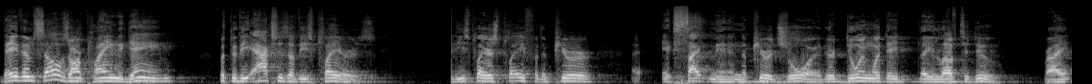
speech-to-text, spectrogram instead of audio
They themselves aren't playing the game, but through the actions of these players, these players play for the pure uh, excitement and the pure joy. They're doing what they, they love to do, right?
